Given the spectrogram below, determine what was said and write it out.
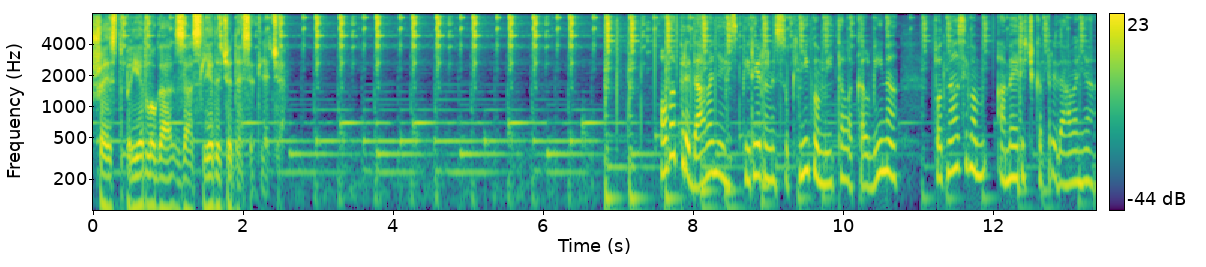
Šest prijedloga za sljedeće desetljeće Ova predavanja inspirirane su knjigom Itala Kalvina pod nazivom Američka predavanja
